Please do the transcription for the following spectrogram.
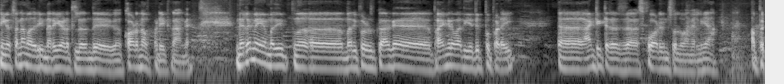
நீங்க சொன்ன மாதிரி நிறைய இடத்துல இருந்து கார்டன் ஆஃப் பண்ணிருக்கிறாங்க. நிலைமையை மதிப்பு மதிப்பதற்காக பயங்கரவாதி எதிர்ப்பு படை ஆன்டி டெரர் ஸ்குவாடுன்னு சொல்லுவாங்க இல்லையா? அப்ப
